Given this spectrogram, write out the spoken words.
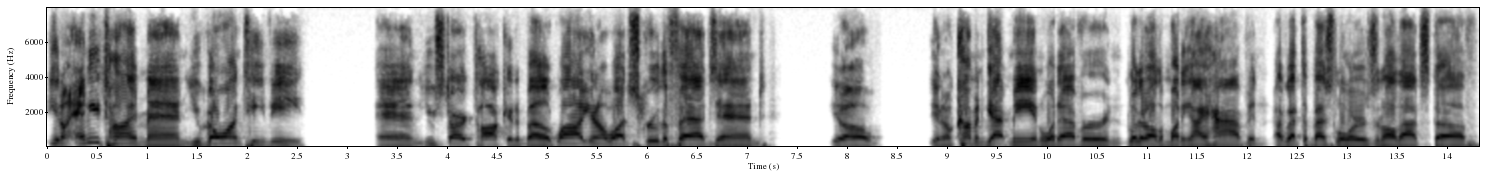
you know, anytime, man, you go on TV and you start talking about, well, you know what, screw the feds and, you know, you know, come and get me and whatever, and look at all the money I have, and I've got the best lawyers and all that stuff.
